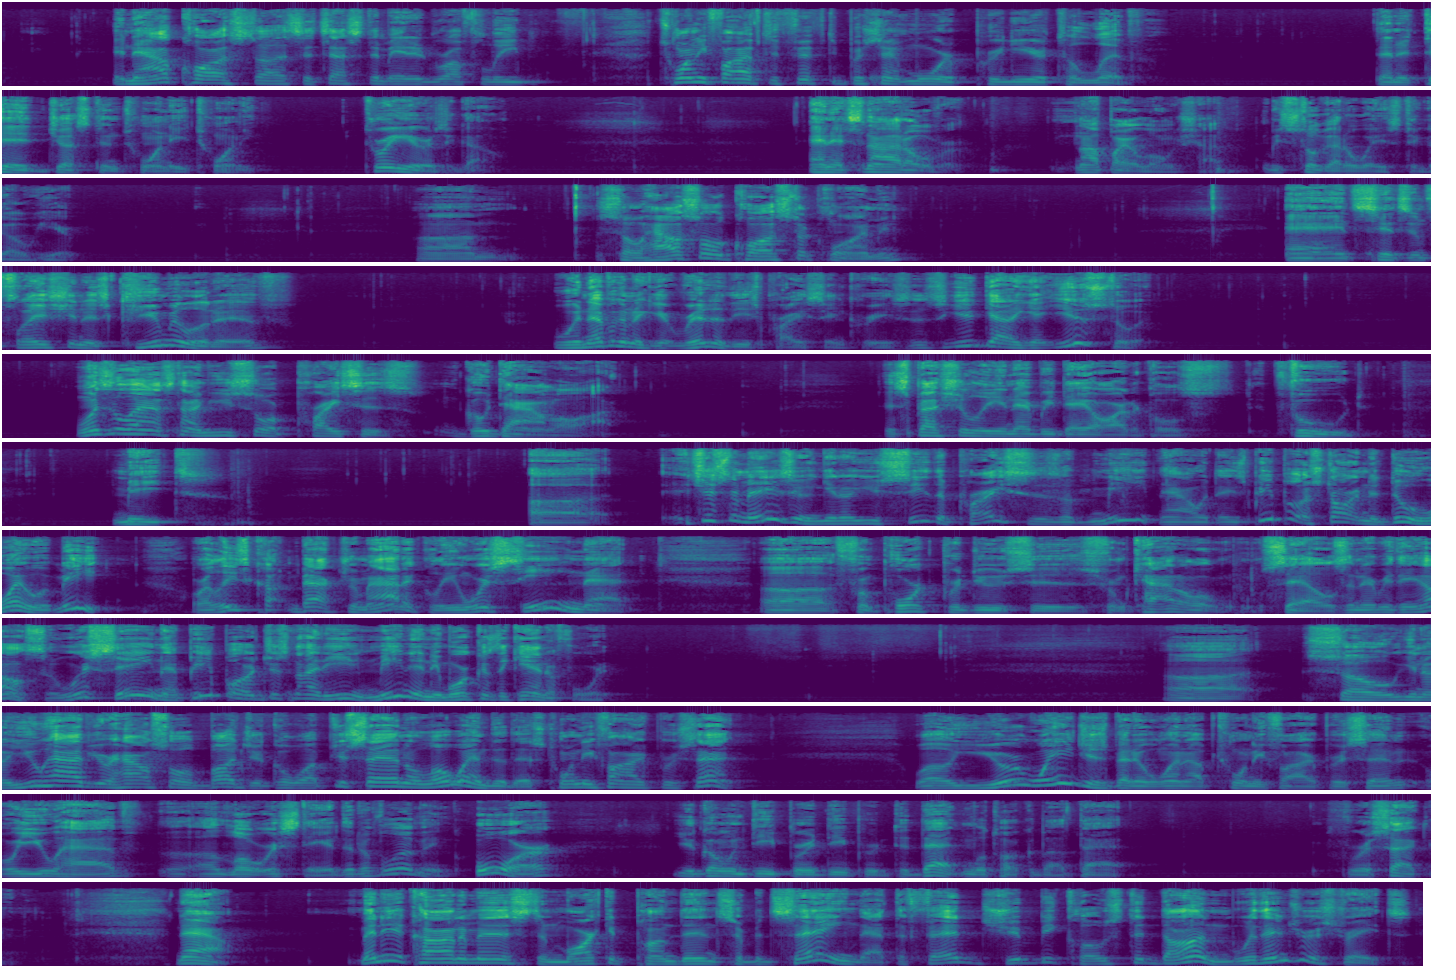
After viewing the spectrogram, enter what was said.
It now costs us, it's estimated roughly 25 to 50% more per year to live than it did just in 2020, three years ago. And it's not over, not by a long shot. We still got a ways to go here. Um, so household costs are climbing. And since inflation is cumulative, we're never going to get rid of these price increases. You've got to get used to it. When's the last time you saw prices go down a lot? Especially in everyday articles, food, meat. Uh, it's just amazing. You know, you see the prices of meat nowadays. People are starting to do away with meat, or at least cutting back dramatically. And we're seeing that uh, from pork producers, from cattle sales, and everything else. So we're seeing that people are just not eating meat anymore because they can't afford it. Uh, so, you know, you have your household budget go up, just say on the low end of this, 25%. Well, your wages better went up 25%, or you have a lower standard of living, or you're going deeper and deeper into debt. And we'll talk about that for a second. Now, Many economists and market pundits have been saying that the Fed should be close to done with interest rates.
